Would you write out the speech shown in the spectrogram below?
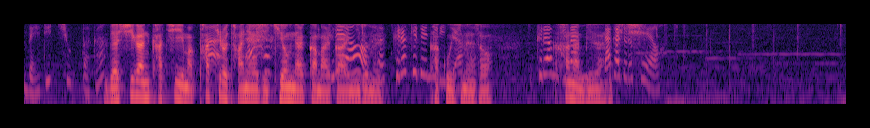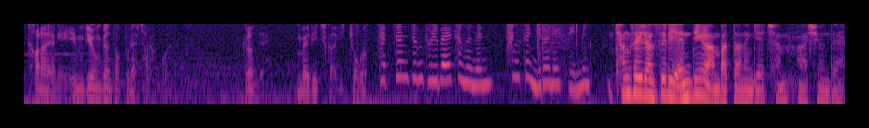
메디치 오빠가? 몇 시간 같이 막 파티로 다녀야지 기억날까 말까 그래요. 이름을 그렇게 된 갖고 일이죠. 있으면서 카나 밀라. 나가도록 씨. 해요. 카나 양이 임기응변 덕분에 살았군. 그런데 메디치가 이쪽으로 작전 중 돌발 상황은 항상 일어날 수 있는 창세기 전 3 엔딩을 안 봤다는 게 참 아쉬운데.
